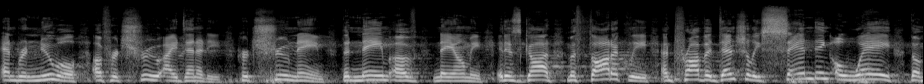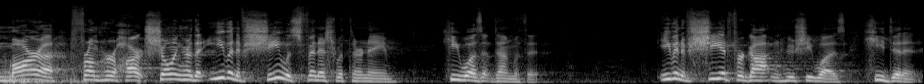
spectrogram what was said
and renewal of her true identity, her true name, the name of Naomi. It is God methodically and providentially sanding away the Mara from her heart, showing her that even if she was finished with her name, he wasn't done with it. Even if she had forgotten who she was, he didn't.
